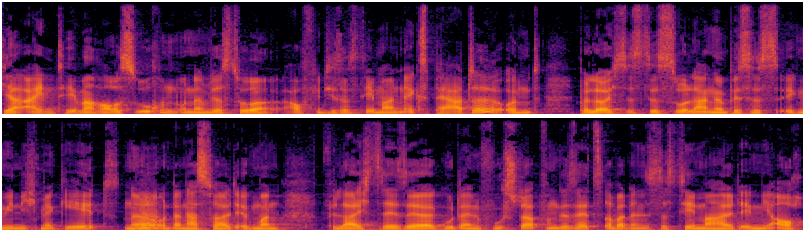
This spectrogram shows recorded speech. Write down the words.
dir ein Thema raussuchen und dann wirst du auch für dieses Thema ein Experte und beleuchtest es so lange, bis es irgendwie nicht mehr geht. Ne? Ja. Und dann hast du halt irgendwann vielleicht sehr, sehr gut deine Fußstapfen gesetzt, aber dann ist das Thema halt irgendwie auch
